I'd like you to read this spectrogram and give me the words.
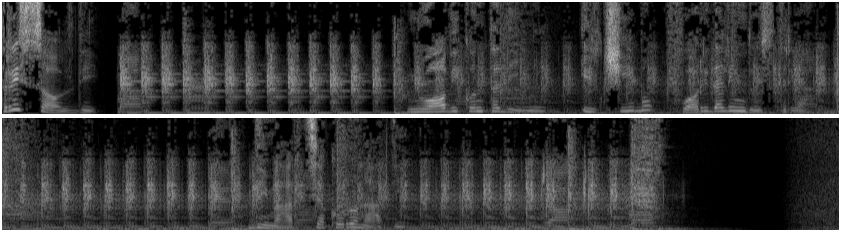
Tre soldi. Nuovi contadini. Il cibo fuori dall'industria. Di Marzia Coronati.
